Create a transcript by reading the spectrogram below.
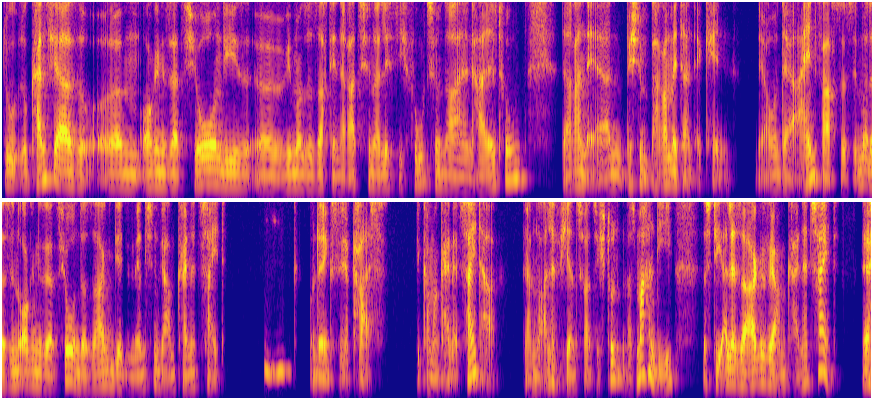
Du, du kannst ja so ähm, Organisationen, die, äh, wie man so sagt, in der rationalistisch-funktionalen Haltung daran an bestimmten Parametern erkennen. Ja, und der einfachste ist immer, das sind Organisationen, da sagen dir die Menschen, wir haben keine Zeit. Mhm. Und dann denkst du, ja krass, wie kann man keine Zeit haben? Wir haben nur alle 24 Stunden. Was machen die? Dass die alle sagen, wir haben keine Zeit. Ja,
